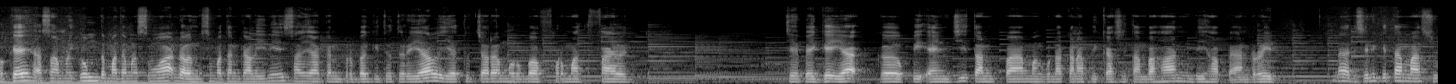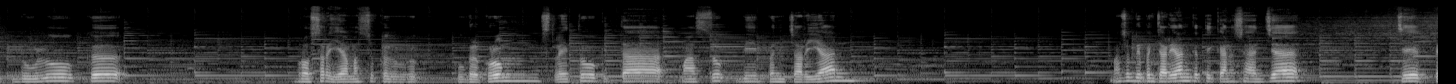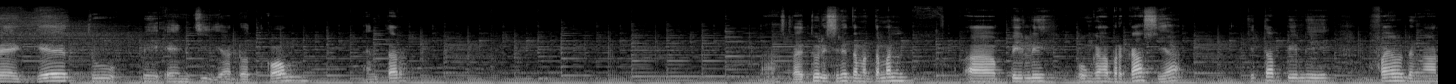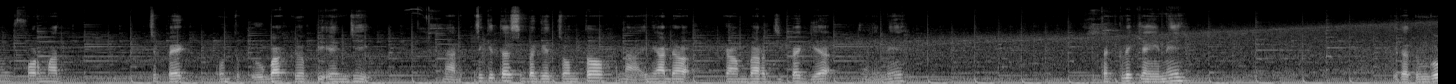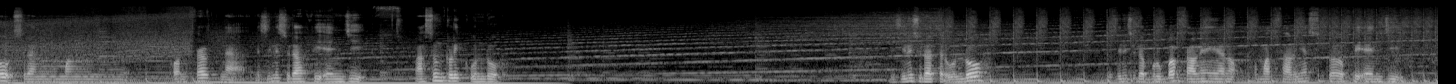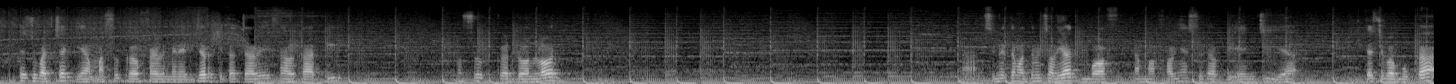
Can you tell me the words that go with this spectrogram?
Oke, assalamualaikum teman-teman semua. Dalam kesempatan kali ini saya akan berbagi tutorial yaitu cara merubah format file JPG ya ke PNG tanpa menggunakan aplikasi tambahan di HP Android. Nah, di sini kita masuk dulu ke browser ya, masuk ke Google Chrome. Setelah itu kita masuk di pencarian. Masuk di pencarian ketikkan saja jpg to png ya .com. Enter. Nah setelah itu di sini teman-teman uh, pilih unggah berkas ya. Kita pilih file dengan format JPEG untuk diubah ke PNG nah ini kita sebagai contoh nah ini ada gambar JPEG ya yang ini. Kita klik yang ini kita tunggu sedang mengconvert. Nah di sini sudah PNG langsung klik unduh. Di sini sudah terunduh. Di sini sudah berubah filenya ya format filenya ke PNG kita coba cek ya masuk ke file manager. Kita cari file tadi. Masuk ke download. Nah di sini teman-teman bisa lihat bahwa nama filenya sudah PNG ya. Kita coba buka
